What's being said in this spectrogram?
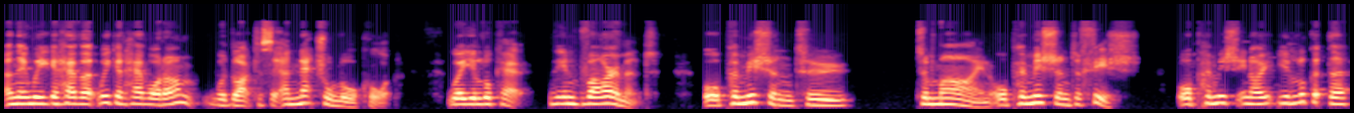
and then we could have a we could have what I would like to say a natural law court, where you look at the environment, or permission to to mine, or permission to fish, or permission. You know, you look at the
